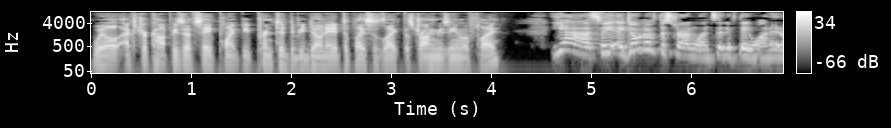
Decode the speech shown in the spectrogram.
will extra copies of Save Point be printed to be donated to places like the Strong Museum of Play? Yeah, so I don't know if the Strong wants it. If they want it,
